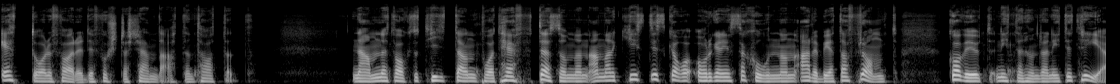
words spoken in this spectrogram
ett år före det första kända attentatet. Namnet var också titeln på ett häfte som den anarkistiska organisationen Arbetarfront gav ut 1993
